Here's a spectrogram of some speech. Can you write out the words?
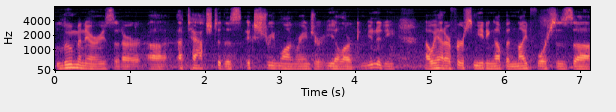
luminaries that are uh, attached to this extreme long ranger ELR community. Uh, we had our first meeting up in Nightforce's uh,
